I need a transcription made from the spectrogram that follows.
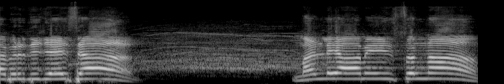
అభివృద్ధి చేశా. మళ్ళీ హామీ ఇస్తున్నా.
